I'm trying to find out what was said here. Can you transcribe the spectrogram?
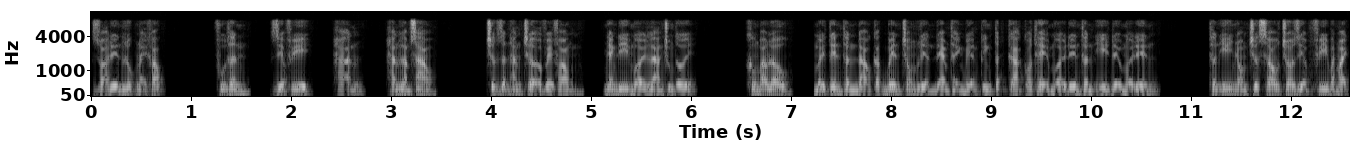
dọa đến lúc này khóc. Phụ thân, diệp phi, hắn hắn làm sao? Trước dẫn hắn trở về phòng, nhanh đi mời lang trung tới. Không bao lâu, mấy tên thần đao các bên trong liền đem thành biện kinh tất cả có thể mời đến thần y đều mời đến. Thần y nhóm trước sau cho diệp phi bắt mạch,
